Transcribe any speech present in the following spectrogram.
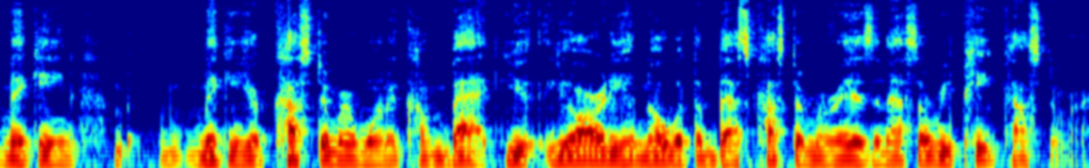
making making your customer want to come back you you already know what the best customer is and that's a repeat customer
